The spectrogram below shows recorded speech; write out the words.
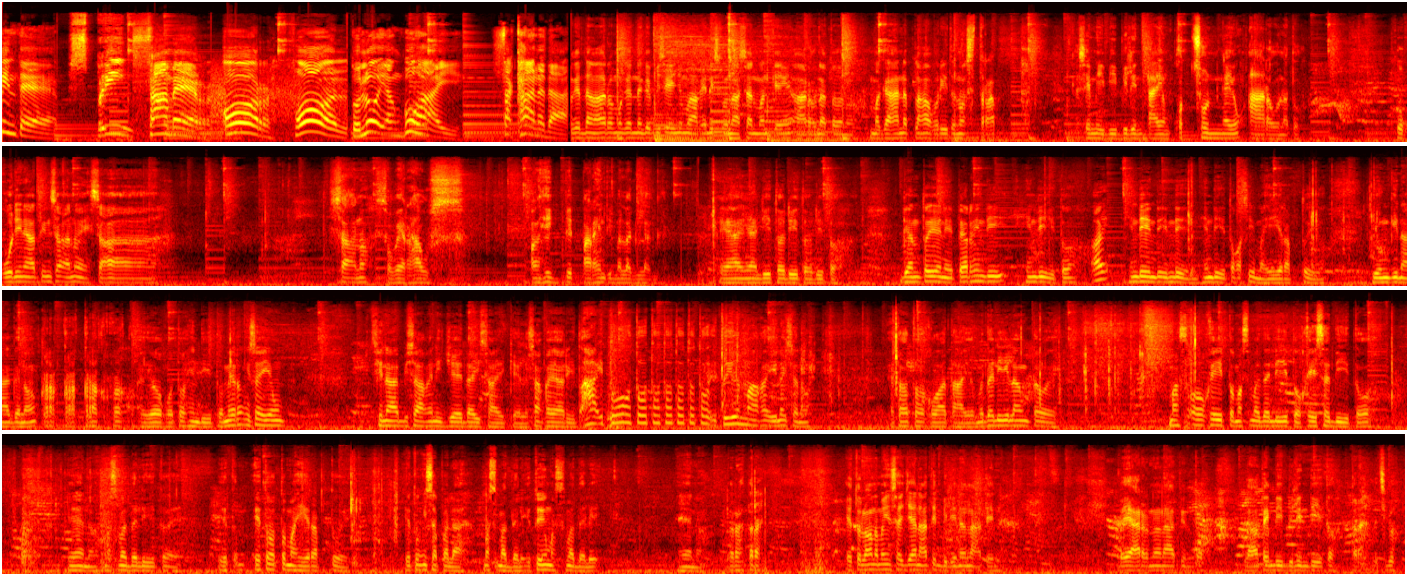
Winter, Spring, Summer, or Fall. Tuloy ang buhay sa Canada. Magandang araw, magandang gabi sa inyo mga kinis. Kung nasan man kayong araw na to, no? maghahanap lang ako rito ng strap. Kasi may bibilin tayong kotson ngayong araw na to. Kukunin natin sa ano eh, sa sa ano, sa warehouse. Panghigpit para hindi malaglag. Kaya yan dito, dito, dito. Ganto yun eh, pero hindi hindi ito. Ay, hindi hindi hindi hindi ito kasi mahirap to eh. Yung ginagano, crack crack crack crack. Ayoko to, hindi ito. Merong isa yung sinabi sa akin ni Jedi Cycle. Saan kaya rito? Ah, ito, to, to, to, to, to, to. Ito yun mga kainis, ano? Ito, to, kuha tayo. Madali lang to eh. Mas okay to, mas madali to kaysa dito. Ayan oh, mas madali ito eh. Ito, ito to mahirap to eh. Itong isa pala, mas madali. Ito yung mas madali. Ayan oh. Tara, tara. Ito lang naman yung sadya natin, bilhin na natin. Bayaran na natin to. Wala natin bibilin dito. Tara, let's go.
